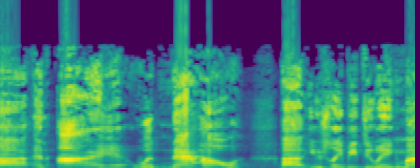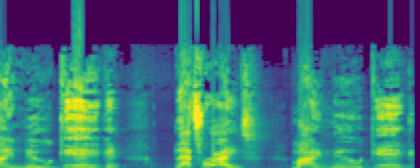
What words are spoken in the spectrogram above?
uh, and I would now uh, usually be doing my new gig. That's right, my new gig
